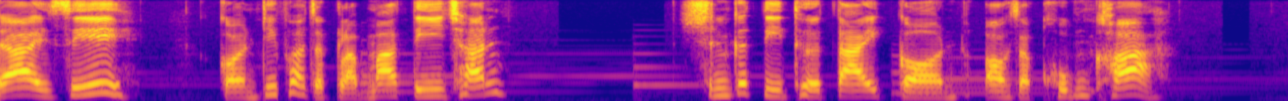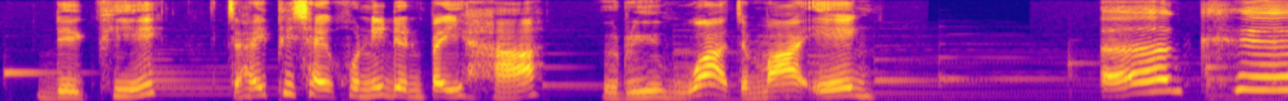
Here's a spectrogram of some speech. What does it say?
ได้สิ ก่อนที่พ่อจะกลับมาตีฉัน ฉันก็ตีเธอตายก่อนออกจากคุ้มค่า เด็กผีจะให้พี่ชายคนนี้เดินไปหา หรือว่าจะมาเอง เออคือ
